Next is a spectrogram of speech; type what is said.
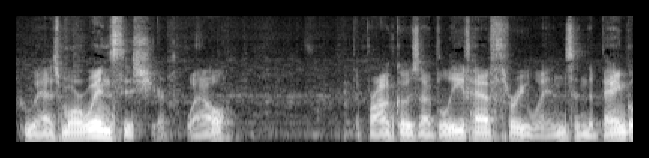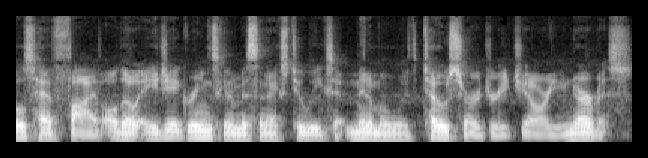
Who has more wins this year? Well, The Broncos, I believe, have three wins, and the Bengals have five. Although AJ Green's going to miss the next two weeks at minimum with toe surgery. Joe, are you nervous?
